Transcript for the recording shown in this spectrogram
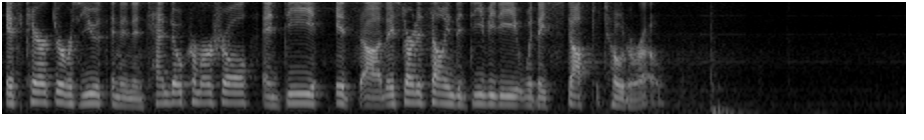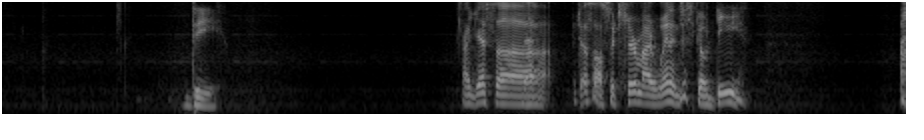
Its character was used in a Nintendo commercial. And D. It's uh, they started selling the DVD with a stuffed Totoro. D. I guess. Uh, I guess I'll secure my win and just go D.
